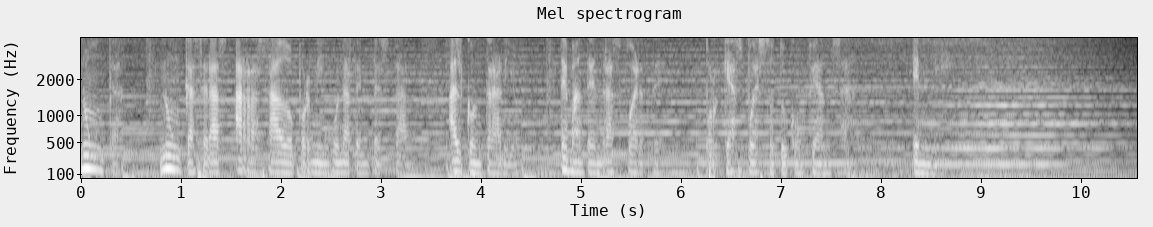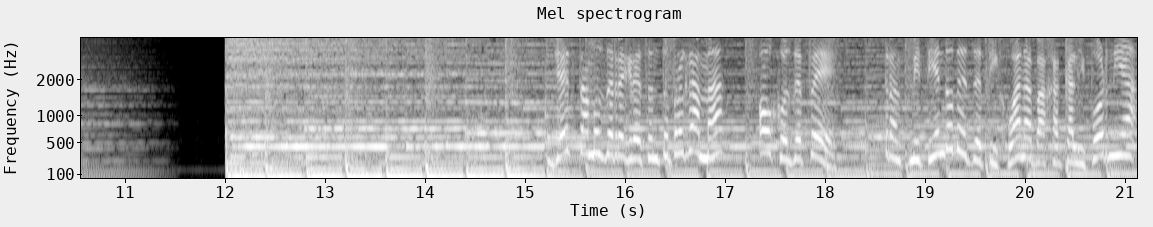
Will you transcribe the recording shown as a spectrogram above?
nunca, nunca serás arrasado por ninguna tempestad. Al contrario, te mantendrás fuerte porque has puesto tu confianza en mí. Ya estamos de regreso en tu programa Ojos de Fe, transmitiendo desde Tijuana, Baja California,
